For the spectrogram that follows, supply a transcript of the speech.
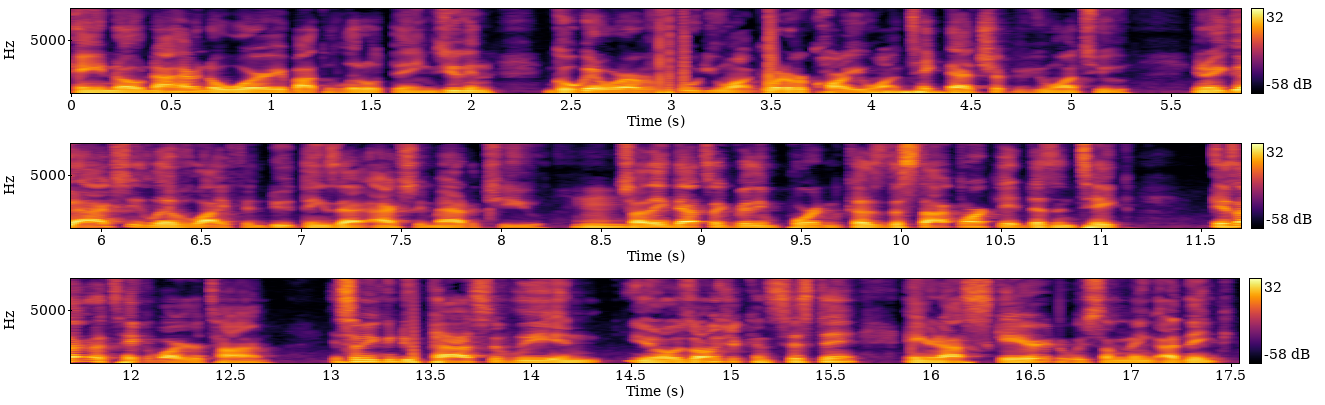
and you know, not having to worry about the little things. You can go get whatever food you want, get whatever car you want, take that trip if you want to. You know, you actually live life and do things that actually matter to you. So I think that's like really important because the stock market doesn't take, it's not going to take up all your time. It's something you can do passively, and you know, as long as you're consistent and you're not scared, which is something I think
